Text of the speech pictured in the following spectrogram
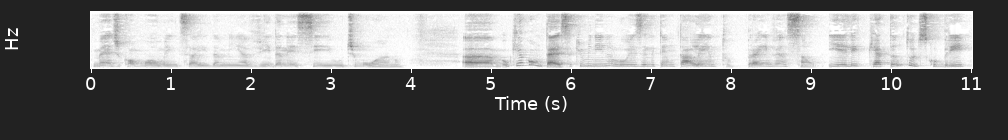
magical moments aí da minha vida nesse último ano. Uh, o que acontece é que o menino Luiz ele tem um talento para invenção. E ele quer tanto descobrir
